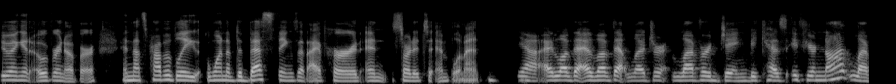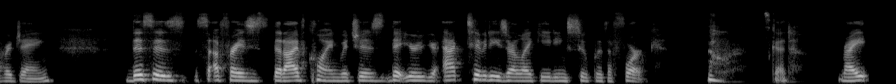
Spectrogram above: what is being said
doing it over and over. And that's probably one of the best things that I've heard and started to implement. Yeah, I love that. I love that ledger leveraging because if you're not leveraging, this is a phrase that I've coined, which is that your your activities are like eating soup with a fork. Oh, that's good. right?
